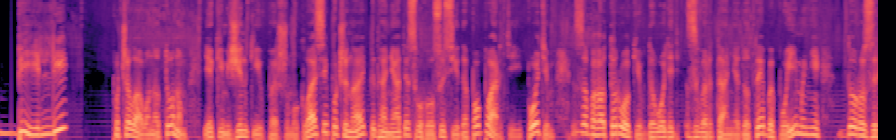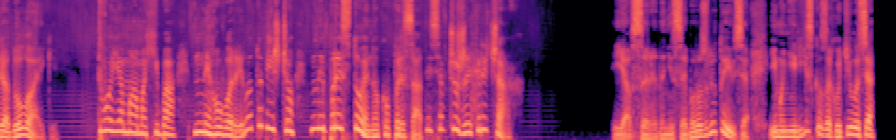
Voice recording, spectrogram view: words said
Біллі? Почала вона тоном, яким жінки в першому класі починають підганяти свого сусіда по партії, потім за багато років доводять звертання до тебе по імені до розряду лайки. Твоя мама хіба не говорила тобі, що непристойно коперсатися в чужих речах? Я всередині себе розлютився, і мені різко захотілося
